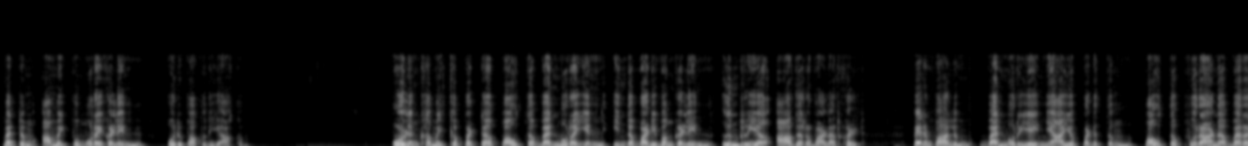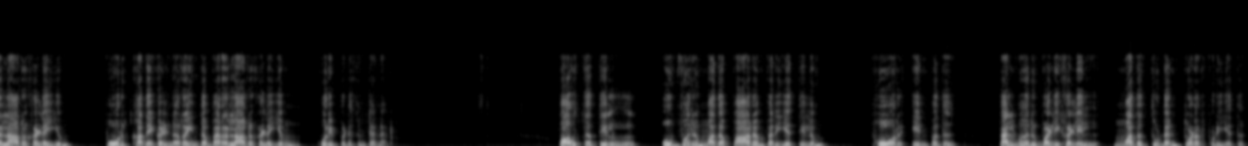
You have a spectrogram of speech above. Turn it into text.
மற்றும் அமைப்பு முறைகளின் ஒரு பகுதியாகும். ஒழுங்கமைக்கப்பட்ட பௌத்த வன்முறையின் இந்த வடிவங்களின் இன்றைய ஆதரவாளர்கள் பெரும்பாலும் வன்முறையை நியாயப்படுத்தும் பௌத்த புராண வரலாறுகளையும் போர்க்கதைகள் நிறைந்த வரலாறுகளையும் குறிப்பிடுகின்றனர். பௌத்தத்தில் ஒவ்வொரு மத பாரம்பரியத்திலும் போர் என்பது பல்வேறு வழிகளில் மதத்துடன் தொடர்புடையது.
